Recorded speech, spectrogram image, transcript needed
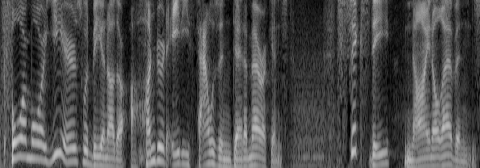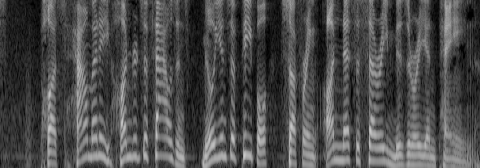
Four more years would be another 180,000 dead Americans. 60 9 11s. Plus, how many hundreds of thousands, millions of people suffering unnecessary misery and pain?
